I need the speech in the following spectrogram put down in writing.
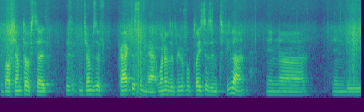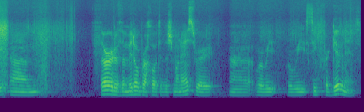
The Baal Shem Tov says, in terms of practicing that, one of the beautiful places in Tefillah, in, uh, in the um, third of the middle brachot of the Shemona Esrei, uh, where, we, where we seek forgiveness,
